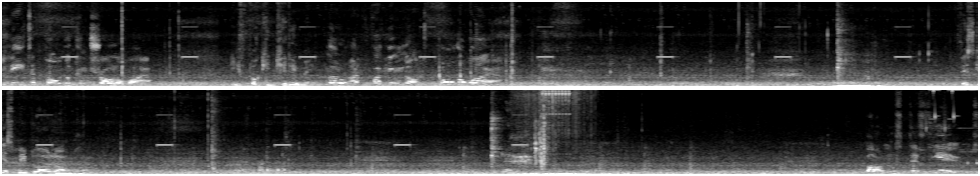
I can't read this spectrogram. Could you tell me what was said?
You need to pull the controller wire. Are you fucking kidding me? No, I'm fucking not. Pull the wire. This gets me blown up. Bombs defused.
